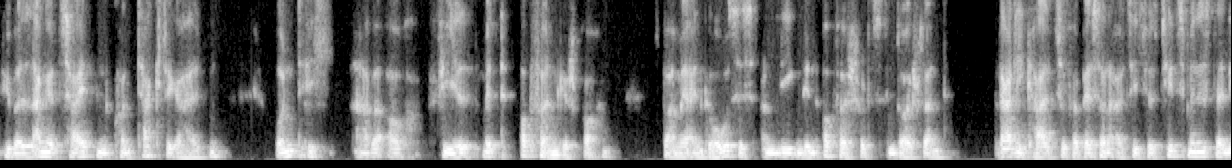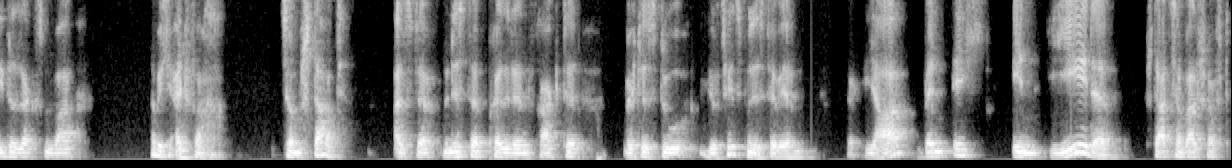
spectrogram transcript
über lange Zeiten Kontakte gehalten und ich habe auch viel mit Opfern gesprochen. Es war mir ein großes Anliegen, den Opferschutz in Deutschland radikal zu verbessern. Als ich Justizminister in Niedersachsen war, habe ich einfach zum Start als der Ministerpräsident fragte, möchtest du Justizminister werden? Ja, wenn ich in jeder Staatsanwaltschaft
